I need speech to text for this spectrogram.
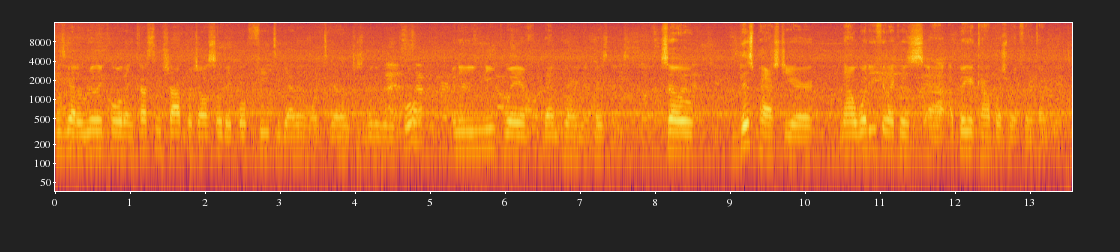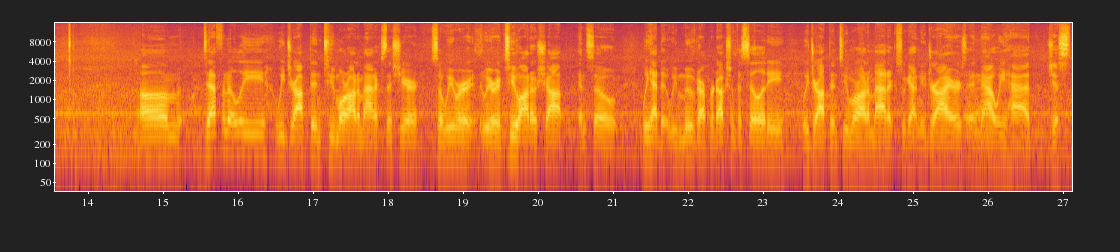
He's got a really cool then custom shop, which also they both feed together and work together, which is really really cool, and a unique way of them growing their business. So this past year, now what do you feel like was uh, a big accomplishment for the company? Um, definitely, we dropped in two more automatics this year. So we were we were a two auto shop, and so we had to we moved our production facility. We dropped in two more automatics. We got new dryers, and now we had just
